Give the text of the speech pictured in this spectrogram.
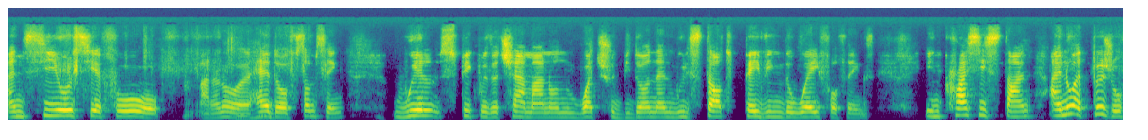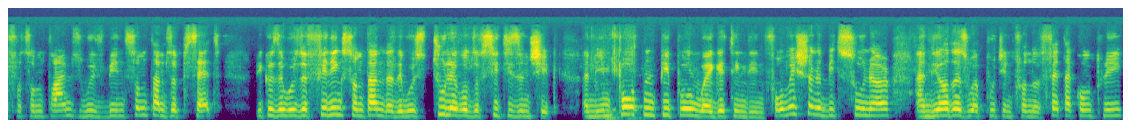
and CEO, CFO, or I don't know, a mm. head of something will speak with the chairman on what should be done and will start paving the way for things. In crisis time, I know at Peugeot for sometimes we've been sometimes upset because there was a feeling sometimes that there was two levels of citizenship and the important people were getting the information a bit sooner and the others were put in front of fait accompli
